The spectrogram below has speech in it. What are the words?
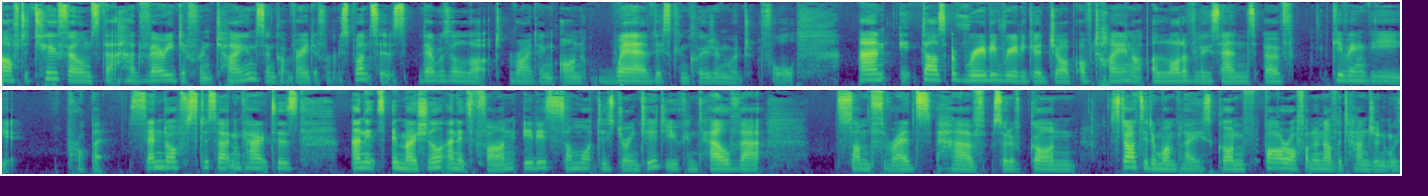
After two films that had very different tones and got very different responses, there was a lot riding on where this conclusion would fall. And it does a really, really good job of tying up a lot of loose ends, of giving the proper send offs to certain characters. And it's emotional and it's fun. It is somewhat disjointed. You can tell that some threads have sort of gone started in one place, gone far off on another tangent with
